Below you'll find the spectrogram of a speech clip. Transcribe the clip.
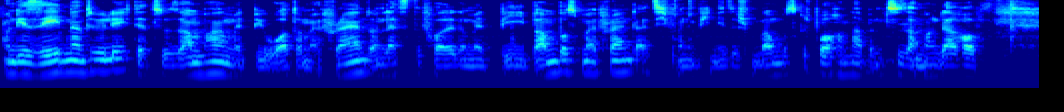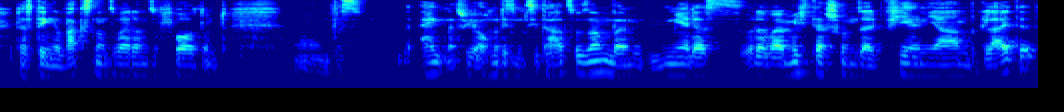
Und ihr seht natürlich der Zusammenhang mit Be Water My Friend und letzte Folge mit Be Bambus My Friend, als ich von dem chinesischen Bambus gesprochen habe, im Zusammenhang darauf, dass Dinge wachsen und so weiter und so fort. Und äh, das hängt natürlich auch mit diesem Zitat zusammen, weil mir das oder weil mich das schon seit vielen Jahren begleitet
